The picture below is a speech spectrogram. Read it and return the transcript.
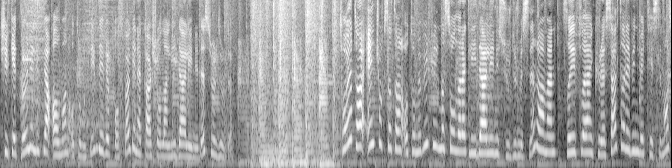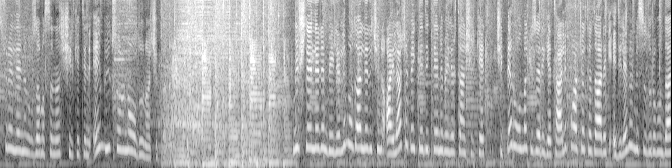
Şirket böylelikle Alman otomotiv devi Volkswagen'e karşı olan liderliğini de sürdürdü. Toyota en çok satan otomobil firması olarak liderliğini sürdürmesine rağmen zayıflayan küresel talebin ve teslimat sürelerinin uzamasının şirketin en büyük sorunu olduğunu açıkladı. Müşterilerin belirli modeller için aylarca beklediklerini belirten şirket, çipler olmak üzere yeterli parça tedarik edilememesi durumunda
